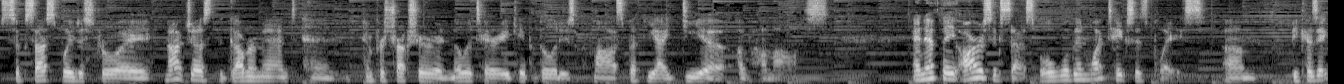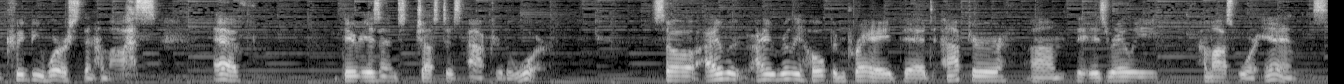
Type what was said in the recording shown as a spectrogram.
successfully destroy not just the government and infrastructure and military capabilities of Hamas, but the idea of Hamas. And if they are successful, well, then what takes its place? Um, because it could be worse than Hamas if there isn't justice after the war. So I, w- I really hope and pray that after um, the Israeli Hamas war ends,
